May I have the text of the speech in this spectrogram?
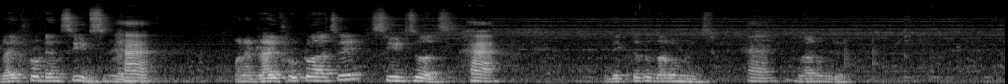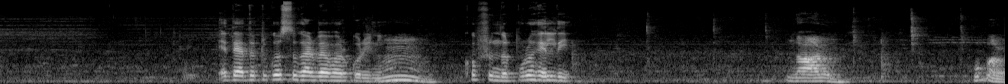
dry fruit and seeds হ্যাঁ। মানে ড্রাই ফ্রুটও আছে সিডসও আছে। হ্যাঁ। দেখতে তো দারুণ হয়েছে। হ্যাঁ। দারুণ দেখ এতে এতটুকু সুগার ব্যবহার করিনি। হুম। খুব সুন্দর পুরো হেলদি দারুণ। খুব ভালো।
